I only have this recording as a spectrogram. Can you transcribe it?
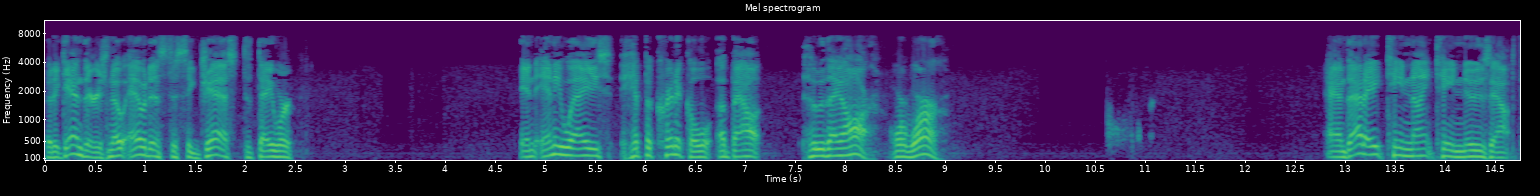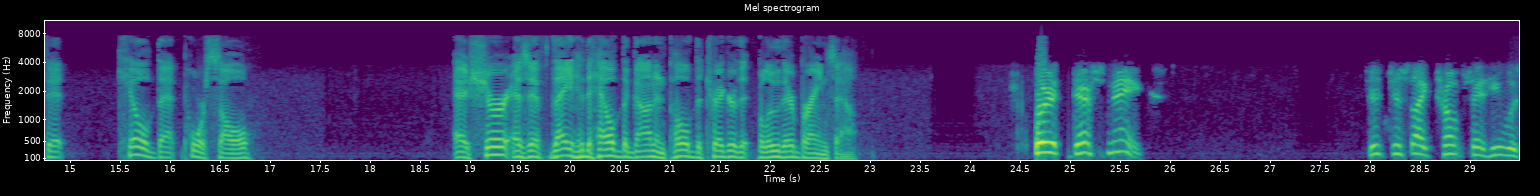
But again, there is no evidence to suggest that they were in any ways hypocritical about who they are or were. And that 1819 news outfit killed that poor soul as sure as if they had held the gun and pulled the trigger that blew their brains out. Well, they're snakes. Just, just like Trump said, he was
